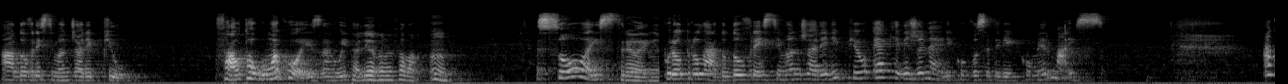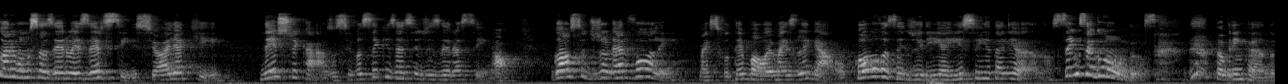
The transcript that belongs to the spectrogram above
Ah, dovresti mangiare più. Falta alguma coisa. O italiano vai falar, hum. Soa estranho. Por outro lado, dovresti mangiare di più é aquele genérico, você teria que comer mais. Agora vamos fazer o exercício. Olha aqui. Neste caso, se você quisesse dizer assim, ó, Gosto de jogar vôlei, mas futebol é mais legal. Como você diria isso em italiano? 100 segundos! Tô brincando.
